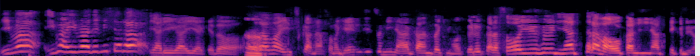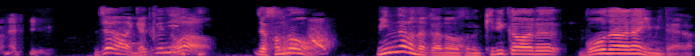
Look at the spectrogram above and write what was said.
今、今、今で見たらやりがいやけど、うんそれはまあ、いつかな、その現実見なあかん時も来るから、そういう風になったら、まあ、お金になってくるよねっていうじゃあ逆にじゃあその、みんなの中のその切り替わるボーダーラインみたいな。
